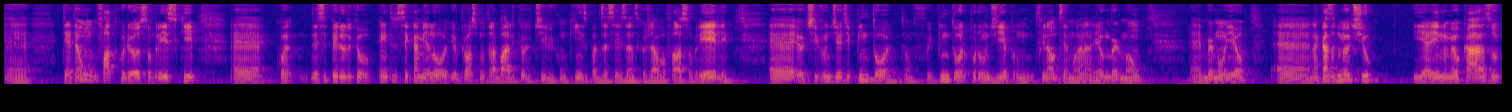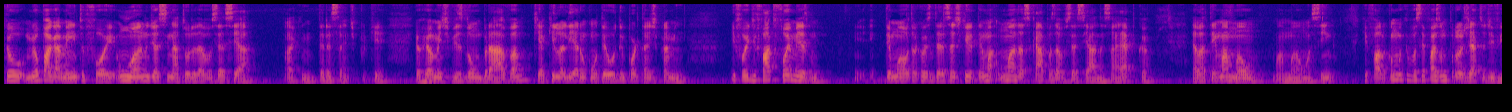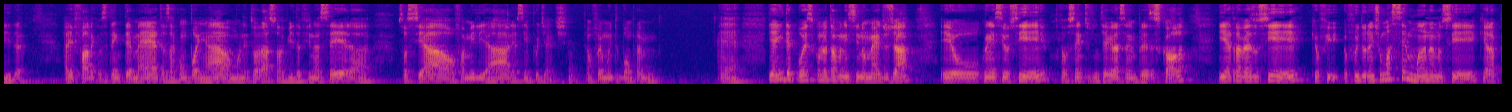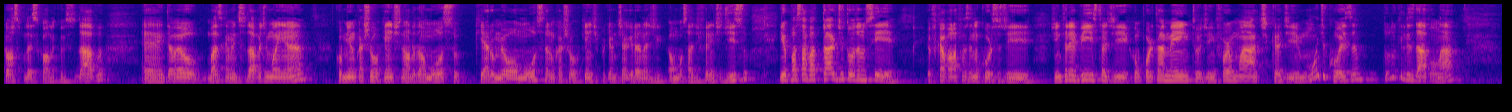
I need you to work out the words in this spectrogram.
É, tem até um fato curioso sobre isso, que é, nesse período que eu, entre ser camelô e o próximo trabalho que eu tive com 15 para 16 anos, que eu já vou falar sobre ele, é, eu tive um dia de pintor. Então, fui pintor por um dia, por um final de semana, eu, meu irmão, é, meu irmão e eu, é, na casa do meu tio. E aí, no meu caso, que o meu pagamento foi um ano de assinatura da Você S.A. Olha que interessante, porque eu realmente vislumbrava que aquilo ali era um conteúdo importante para mim. E foi, de fato, foi mesmo. Tem uma outra coisa interessante, que tem uma, uma das capas da Você S.A. nessa época, ela tem uma mão, uma mão assim, que fala como que você faz um projeto de vida. Aí fala que você tem que ter metas, acompanhar, monitorar a sua vida financeira, social, familiar e assim por diante. Então foi muito bom para mim. É, e aí depois, quando eu estava no ensino médio já, eu conheci o CIE, que é o Centro de Integração Empresa-Escola, e através do CIE, que eu fui, eu fui durante uma semana no CIE, que era próximo da escola que eu estudava, é, então eu basicamente estudava de manhã, comia um cachorro quente na hora do almoço, que era o meu almoço, era um cachorro quente porque eu não tinha grana de almoçar diferente disso, e eu passava a tarde toda no CIE. Eu ficava lá fazendo curso de, de entrevista, de comportamento, de informática, de um monte de coisa, tudo que eles davam lá,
